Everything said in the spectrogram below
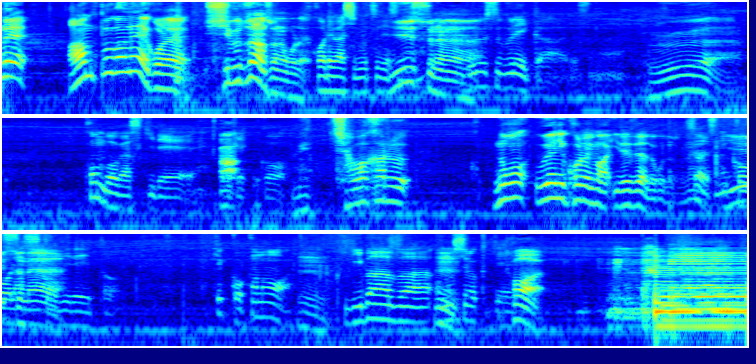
でアンプがねこれ私物なんですよねこれ。これが私物ですね。いいっすね。ブルースブレイカーですね。うーわ。コンボが好きであ結構。めっちゃわかる。の上にこれを今入れてたところですね。そうですね。いいっすコーラスとデねィレイと結構このうん。リバーブは面白くて、は残って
